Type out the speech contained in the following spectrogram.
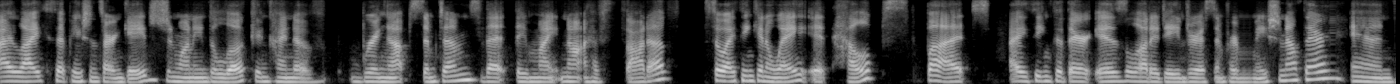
I like that patients are engaged and wanting to look and kind of bring up symptoms that they might not have thought of. So I think in a way it helps, but I think that there is a lot of dangerous information out there and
